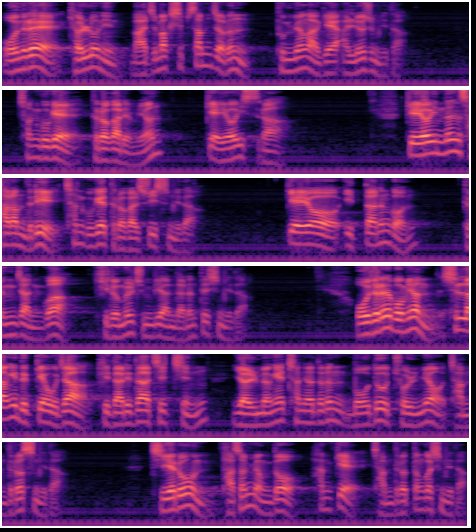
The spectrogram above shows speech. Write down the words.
오늘의 결론인 마지막 13절은 분명하게 알려줍니다. 천국에 들어가려면 깨어 있으라. 깨어 있는 사람들이 천국에 들어갈 수 있습니다. 깨어 있다는 건 등잔과 기름을 준비한다는 뜻입니다. 5절에 보면 신랑이 늦게 오자 기다리다 지친 10명의 처녀들은 모두 졸며 잠들었습니다. 지혜로운 5명도 함께 잠들었던 것입니다.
